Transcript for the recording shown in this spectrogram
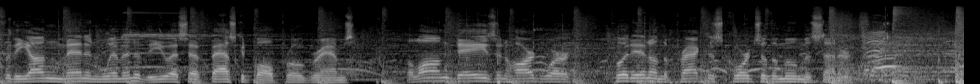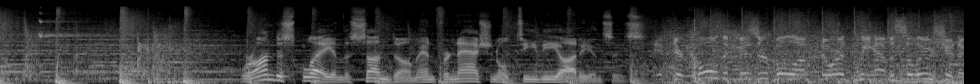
for the young men and women of the USF basketball programs, the long days and hard work put in on the practice courts of the Muma Center were on display in the Sun Dome and for national TV audiences. If you're cold and miserable up north, we have a solution. A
